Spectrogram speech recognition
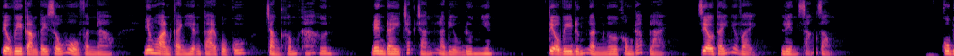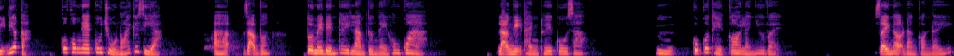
Tiểu Vi cảm thấy xấu hổ phần nào, nhưng hoàn cảnh hiện tại của cô chẳng khấm khá hơn, nên đây chắc chắn là điều đương nhiên. Tiểu Vi đứng ngẩn ngơ không đáp lại. Diệu thấy như vậy, liền sẵn giọng. Cô bị điếc à? Cô không nghe cô chủ nói cái gì à? À, dạ vâng. Tôi mới đến đây làm từ ngày hôm qua à? Là Nghị Thành thuê cô sao? Ừ, cũng có thể coi là như vậy. Giấy nợ đang còn đấy.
